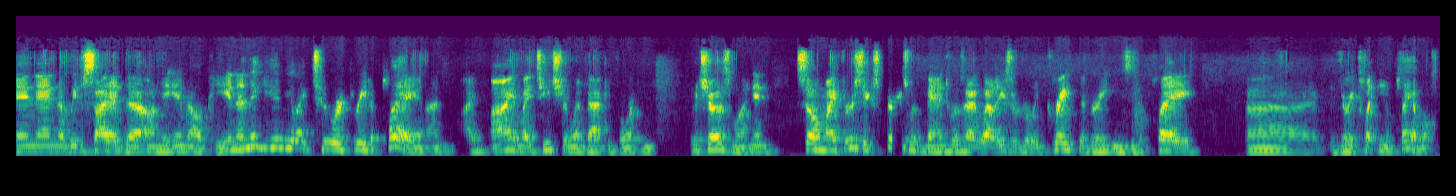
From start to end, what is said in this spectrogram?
And then we decided uh, on the MLP, and then they gave me like two or three to play. And I, I, I, and my teacher went back and forth, and we chose one. And so my first experience with Benge was that, well, these are really great. They're very easy to play, uh, very play, you know, playable.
